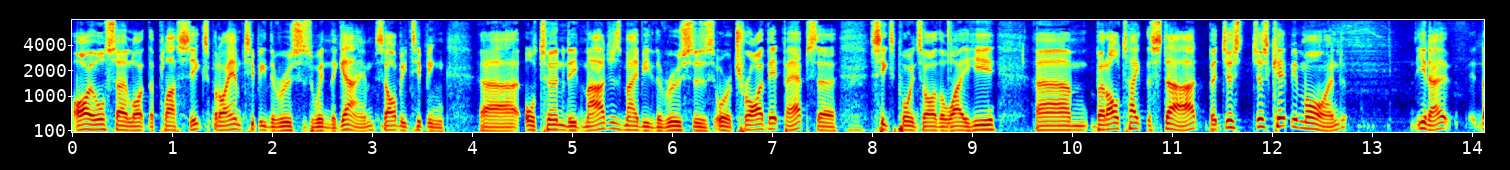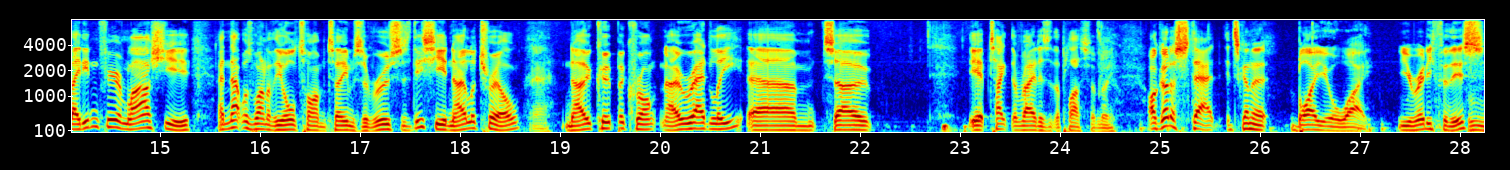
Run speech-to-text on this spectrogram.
I also like the plus six, but I am tipping the Roosters to win the game. So I'll be tipping uh, alternative margins, maybe the Roosters or a try bet, perhaps uh, six points either way here. Um, but I'll take the start. But just just keep in mind you know, they didn't fear him last year, and that was one of the all-time teams, the Roosters. This year, no Latrell, no Cooper Cronk, no Radley. Um, so, yeah, take the Raiders at the plus for me. I got a stat. It's going to blow you away. You ready for this?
